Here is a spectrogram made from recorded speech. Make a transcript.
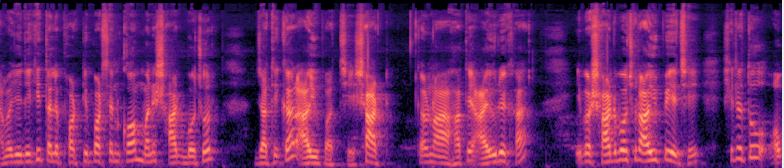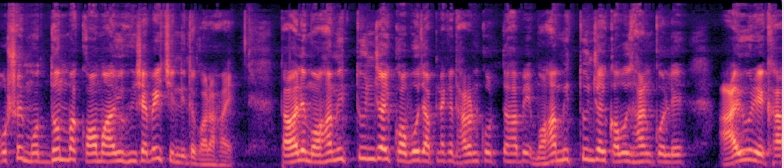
আমরা যদি দেখি, তাহলে ফর্টি পার্সেন্ট কম মানে ষাট বছর জাতিকার আয়ু পাচ্ছে, ষাট। কারণ হাতে আয়ু রেখা, এবার ষাট বছর আয়ু পেয়েছে, সেটা তো অবশ্যই মধ্যম বা কম আয়ু হিসাবেই চিহ্নিত করা হয়। তাহলে মহামৃত্যুঞ্জয় কবজ আপনাকে ধারণ করতে হবে। মহামৃত্যুঞ্জয় কবজ ধারণ করলে আয়ু রেখা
